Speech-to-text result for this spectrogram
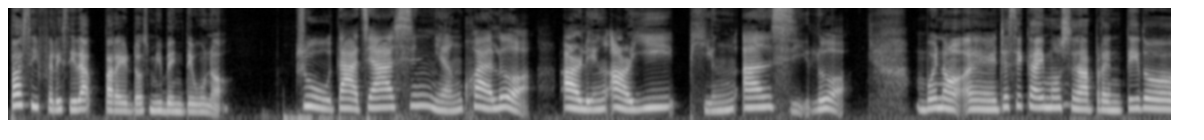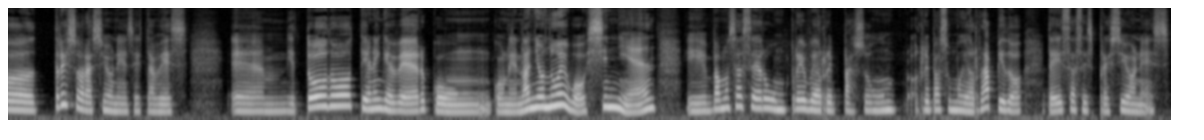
Paz y felicidad para el 2021. 祝大家新年快乐二零二一平安喜乐 Bueno, eh, Jessica, hemos aprendido tres oraciones esta vez. Eh, y todo tiene que ver con, con el año nuevo, 新年. Y vamos a hacer un breve repaso, un repaso muy rápido de esas expresiones.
